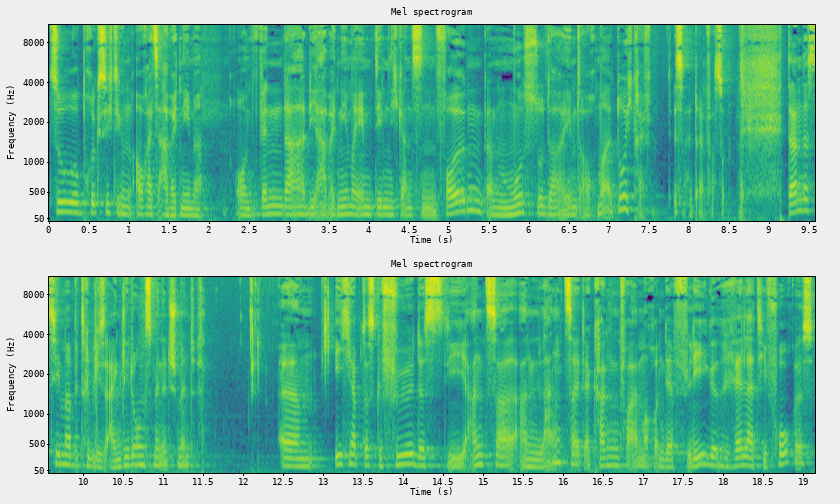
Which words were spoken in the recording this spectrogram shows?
zu berücksichtigen und auch als Arbeitnehmer. Und wenn da die Arbeitnehmer eben dem nicht ganzen folgen, dann musst du da eben auch mal durchgreifen. Ist halt einfach so. Dann das Thema betriebliches Eingliederungsmanagement. Ähm, ich habe das Gefühl, dass die Anzahl an Langzeiterkrankungen, vor allem auch in der Pflege, relativ hoch ist.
